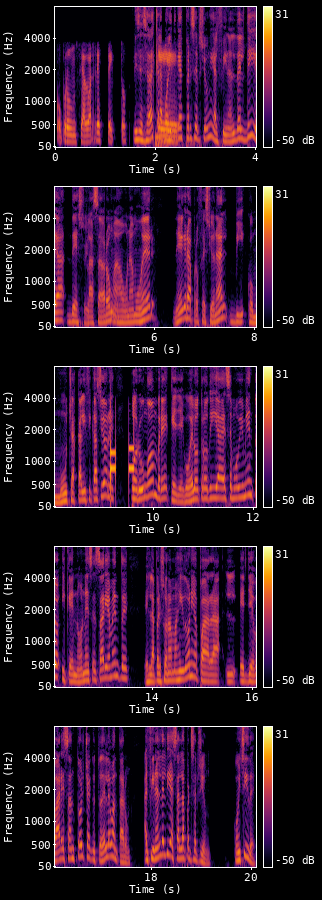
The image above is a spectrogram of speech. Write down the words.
o pronunciado al respecto. Licenciada, es que la Eh, política es percepción y al final del día desplazaron a una mujer negra, profesional, vi- con muchas calificaciones, por un hombre que llegó el otro día a ese movimiento y que no necesariamente es la persona más idónea para eh, llevar esa antorcha que ustedes levantaron. Al final del día esa es la percepción. ¿Coincide?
